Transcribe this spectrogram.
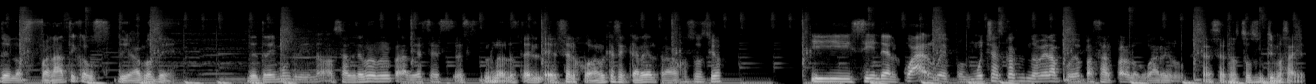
de los fanáticos, digamos, de, de Draymond Green, ¿no? O sea, Draymond Green para mí es, es, el, jugador que se carga del trabajo sucio. Y sin el cual, güey, pues muchas cosas no hubieran podido pasar para los Warriors, en estos últimos años.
